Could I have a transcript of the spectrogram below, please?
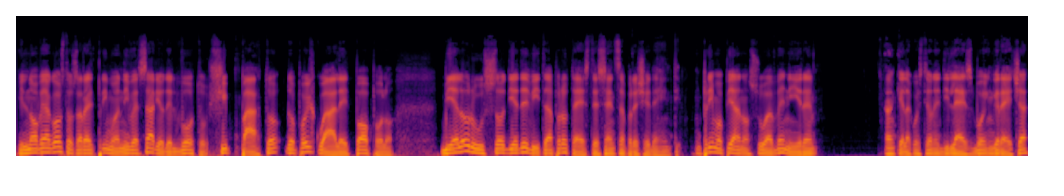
Il 9 agosto sarà il primo anniversario del voto scippato, dopo il quale il popolo bielorusso diede vita a proteste senza precedenti. In primo piano su avvenire anche la questione di Lesbo in Grecia,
